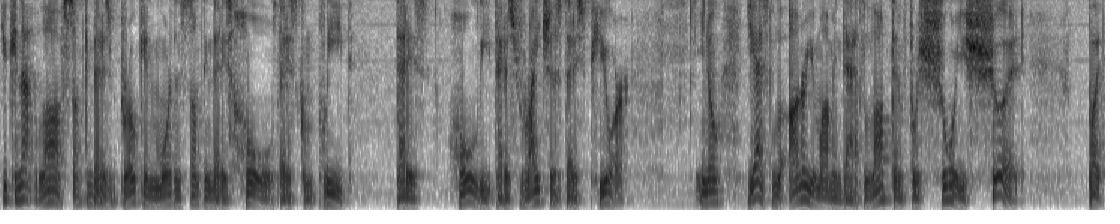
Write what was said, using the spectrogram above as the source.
you cannot love something that is broken more than something that is whole, that is complete, that is holy, that is righteous, that is pure. You know, yes, honor your mom and dad, love them for sure, you should. But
